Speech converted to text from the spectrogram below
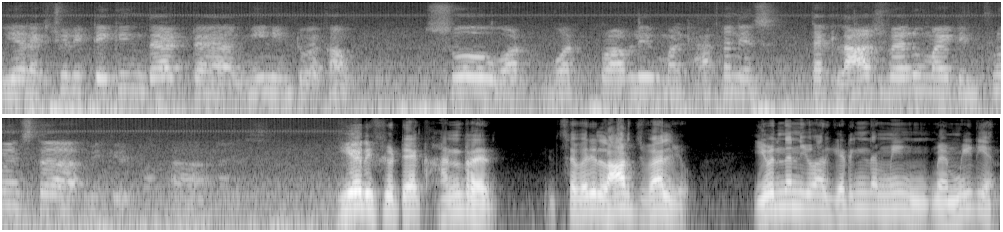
We are actually taking that uh, mean into account. So what what probably might happen is that large value might influence the uh, Here if you take 100 it is a very large value. Even then you are getting the mean median.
